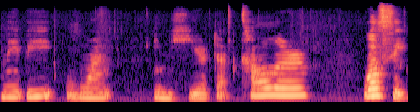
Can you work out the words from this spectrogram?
maybe one in here, that color. We'll see.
